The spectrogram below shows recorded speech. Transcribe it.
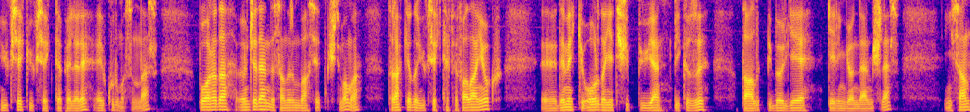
Yüksek Yüksek Tepelere Ev Kurmasınlar. Bu arada önceden de sanırım bahsetmiştim ama Trakya'da yüksek tepe falan yok. E, demek ki orada yetişip büyüyen bir kızı dağlık bir bölgeye gelin göndermişler. İnsan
